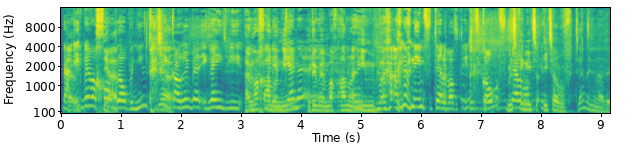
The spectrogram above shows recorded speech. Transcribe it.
Nou, Eh, ik ben wel gewoon ja. wel benieuwd. Misschien Ja. kan Ruben... Ik weet niet wie... Hij mag wie anoniem. kennen. Ruben mag anoniem. Eh, anoniem vertellen wat het is. Of komen vertellen misschien iets, iets over vertellen, inderdaad.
